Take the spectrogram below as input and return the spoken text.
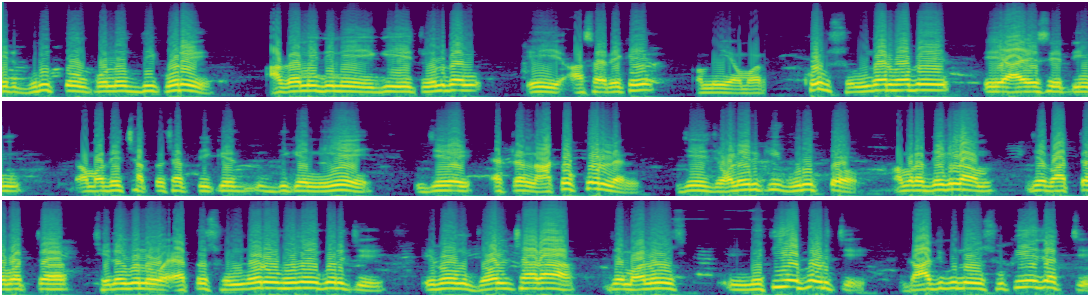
এর গুরুত্ব উপলব্ধি করে আগামী দিনে এগিয়ে চলবেন, এই আশা রেখে আমি আমার খুব সুন্দরভাবে এই আইএসএ টিম আমাদের ছাত্রছাত্রীকে দিকে নিয়ে যে একটা নাটক করলেন, যে জলের কি গুরুত্ব, আমরা দেখলাম যে বাচ্চা বাচ্চা ছেলেগুলো এত সুন্দর অভিনয় করেছে এবং জল ছাড়া যে মানুষ নেতিয়ে পড়ছে, গাছগুলো শুকিয়ে যাচ্ছে,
